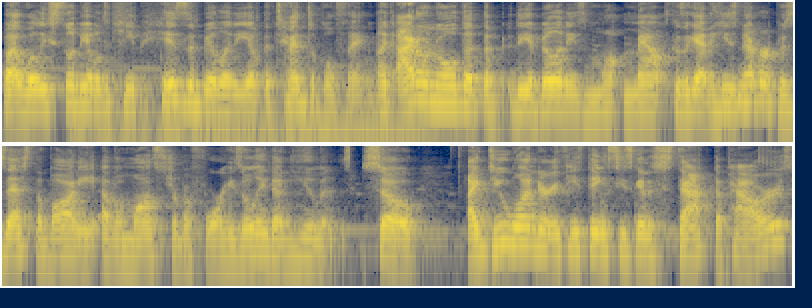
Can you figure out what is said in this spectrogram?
But will he still be able to keep his ability of the tentacle thing? Like I don't know that the the abilities mount because again, he's never possessed the body of a monster before. He's only done humans. So I do wonder if he thinks he's going to stack the powers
